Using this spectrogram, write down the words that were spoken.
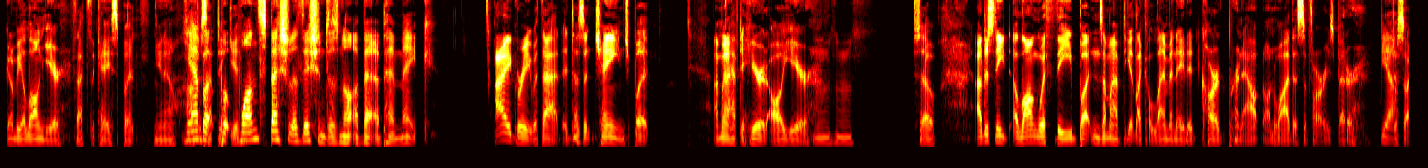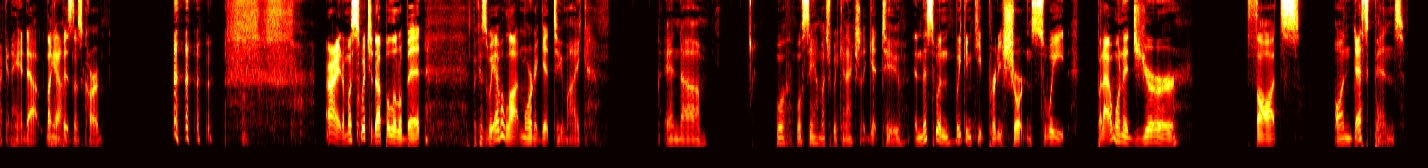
Gonna be a long year if that's the case, but you know, yeah but, but get- one special edition does not a better pen make I agree with that. It doesn't change, but I'm gonna have to hear it all year. mm-hmm. So I'll just need, along with the buttons, I'm gonna have to get like a laminated card printout on why the Safari is better, yeah just so I can hand out like Yeah. a business card. All right, I'm gonna switch it up a little bit because we have a lot more to get to, Myke, and um, we'll we'll see how much we can actually get to. And this one we can keep pretty short and sweet. But I wanted your thoughts on desk pens.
